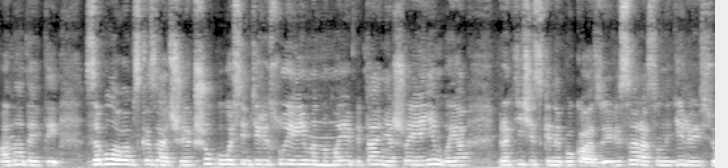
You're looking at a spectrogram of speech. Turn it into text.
а треба йти. Забула вам сказати, що якщо когось інтересує іменно моє питання, що я їм, бо я практично не показую, віса раз у неділю і все,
